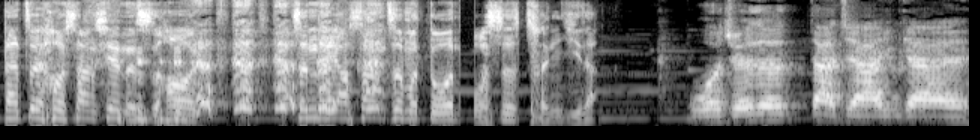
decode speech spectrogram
但最后上线的时候，真的要上这么多，我是存疑的。我觉得大家应该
